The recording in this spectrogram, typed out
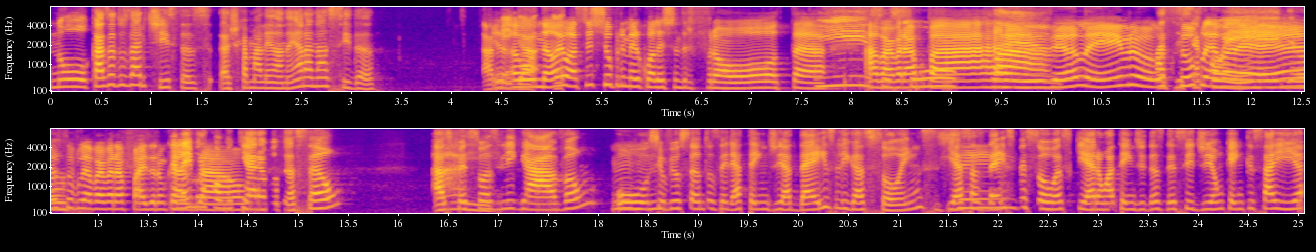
No Casa dos Artistas, acho que a Malena nem era nascida. Amiga, eu- não, eu assisti o primeiro com o Alexandre Frota. Isso, A Bárbara Supla. Paz, eu lembro. O Supla, a- é, Coelho. o Supla e a Bárbara Paz eram um Você casal. lembra como que era a votação? As Ai. pessoas ligavam, Uhum. o Silvio Santos ele atendia 10 ligações e essas 10 Gente. pessoas que eram atendidas decidiam quem que saía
